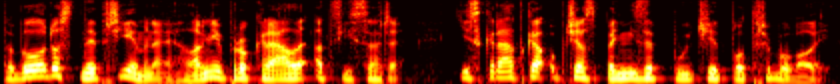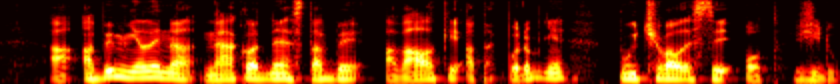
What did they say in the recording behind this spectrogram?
To bylo dost nepříjemné, hlavně pro krále a císaře. Ti zkrátka občas peníze půjčit potřebovali – a aby měli na nákladné stavby a války a tak podobně, půjčovali si od židů.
